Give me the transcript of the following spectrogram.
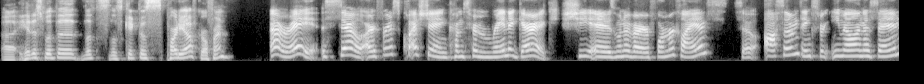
uh, hit us with the let's let's kick this party off, girlfriend. All right. So our first question comes from Raina Garrick. She is one of our former clients. So awesome. Thanks for emailing us in.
